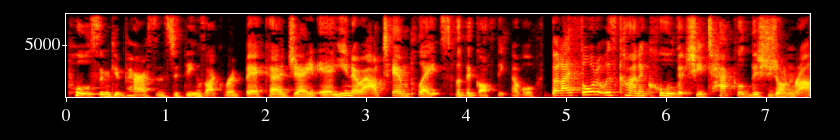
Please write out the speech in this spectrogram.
pull some comparisons to things like Rebecca, Jane Eyre, you know, our templates for the Gothic novel. But I thought it was kind of cool that she tackled this genre.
